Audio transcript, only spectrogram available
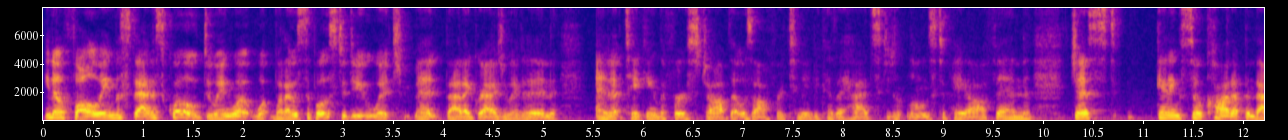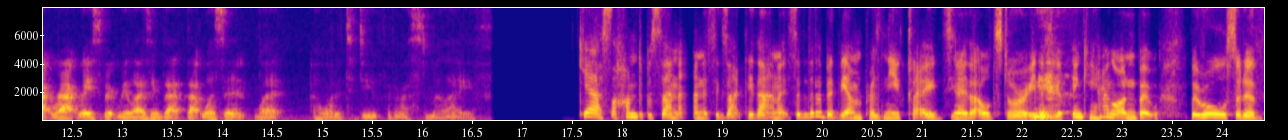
you know, following the status quo, doing what, what, what I was supposed to do, which meant that I graduated and ended up taking the first job that was offered to me because I had student loans to pay off and just getting so caught up in that rat race, but realizing that that wasn't what I wanted to do for the rest of my life. Yes, 100%. And it's exactly that. And it's a little bit the emperor's new clothes, you know, that old story that you're thinking, hang on, but we're all sort of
